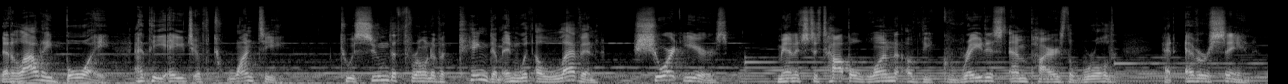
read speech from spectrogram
that allowed a boy at the age of 20 to assume the throne of a kingdom, and with 11 short years, managed to topple one of the greatest empires the world had ever seen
